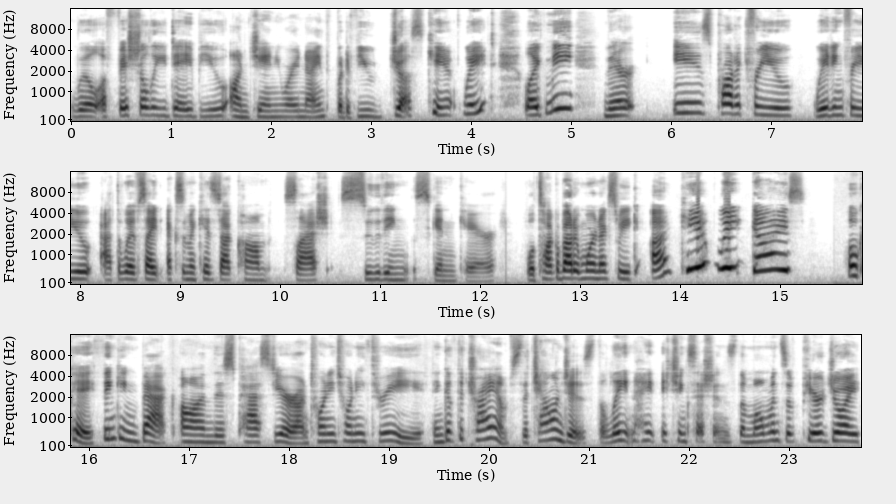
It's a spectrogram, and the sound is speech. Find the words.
will officially debut on January 9th, but if you just can't wait, like me, there is product for you waiting for you at the website eczemakids.com slash soothing skincare. We'll talk about it more next week. I can't wait, guys! Okay, thinking back on this past year, on 2023, think of the triumphs, the challenges, the late night itching sessions, the moments of pure joy.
